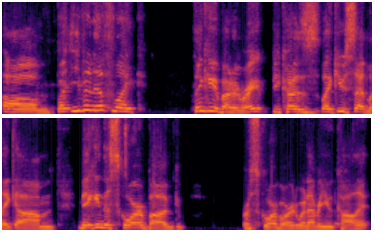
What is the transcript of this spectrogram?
Um, but even if like thinking about it, right? Because like you said, like um, making the score bug or scoreboard, whatever you call it,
